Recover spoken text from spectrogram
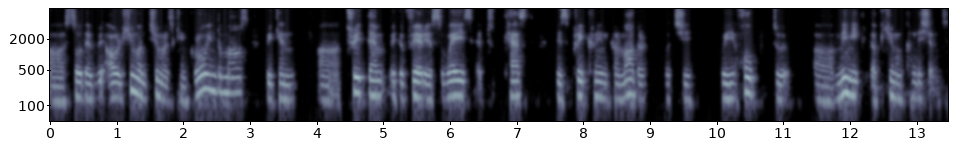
uh, so that we, our human tumors can grow in the mouse. We can uh, treat them with various ways to test this preclinical model, which we hope to uh, mimic the human conditions.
